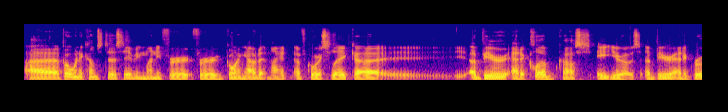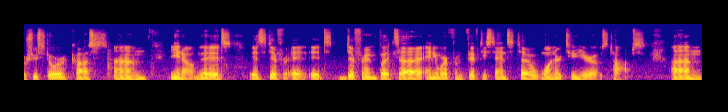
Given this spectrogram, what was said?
uh, but when it comes to saving money for for going out at night, of course, like. A beer at a club costs eight euros. A beer at a grocery store costs, um, you know, it's it's different. It, it's different, but uh, anywhere from fifty cents to one or two euros tops. Um,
